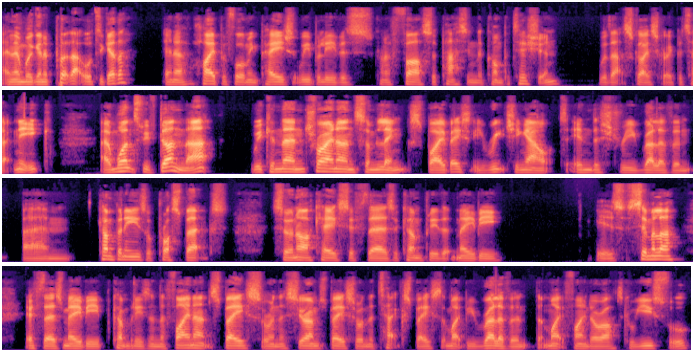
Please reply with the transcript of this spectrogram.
And then we're going to put that all together in a high performing page that we believe is kind of far surpassing the competition with that skyscraper technique. And once we've done that, we can then try and earn some links by basically reaching out to industry relevant um, companies or prospects. So in our case, if there's a company that maybe is similar, if there's maybe companies in the finance space or in the CRM space or in the tech space that might be relevant, that might find our article useful,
